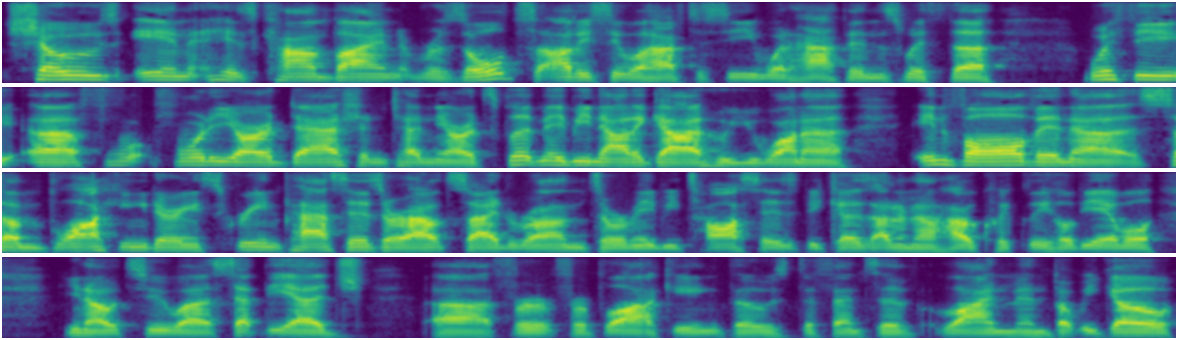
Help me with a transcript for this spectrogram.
shows in his combine results. Obviously, we'll have to see what happens with the with the uh, 40 yard dash and 10 yard split. Maybe not a guy who you want to involve in uh, some blocking during screen passes or outside runs or maybe tosses because I don't know how quickly he'll be able, you know, to uh, set the edge uh, for for blocking those defensive linemen. But we go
